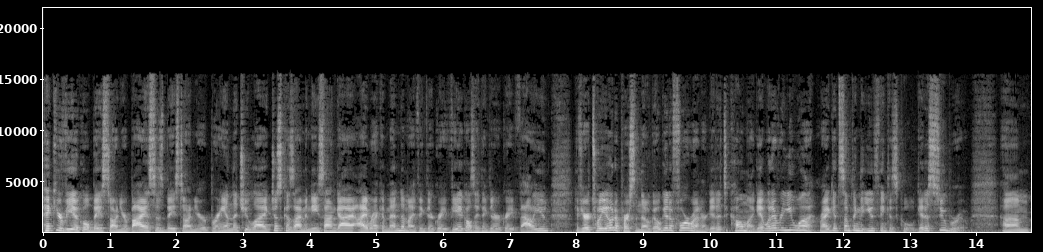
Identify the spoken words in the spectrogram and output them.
pick your vehicle based on your biases, based on your brand that you like. Just because I'm a Nissan guy, I recommend them. I think they're great vehicles. I think they're a great value. If you're a Toyota person, though, go get a 4Runner, get a Tacoma, get whatever you want, right? Get something that you think is cool. Get a Subaru. Um,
